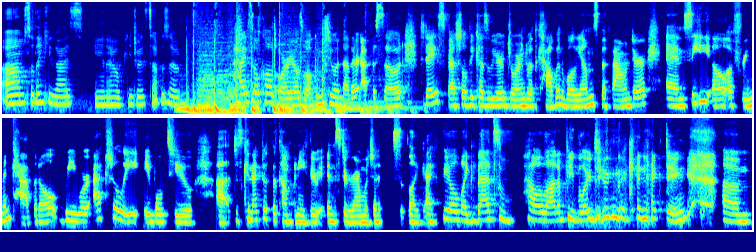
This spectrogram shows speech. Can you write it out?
Um, so thank you guys, and I hope you enjoy this episode. Hi, so called Oreos. Welcome to another episode. Today's special because we are joined with Calvin Williams, the founder and CEO of Freeman Capital. We were actually able to uh, just connect with the company through Instagram, which is like, I feel like that's how a lot of people are doing their connecting um,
